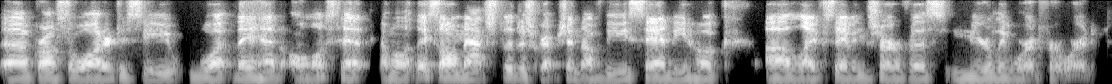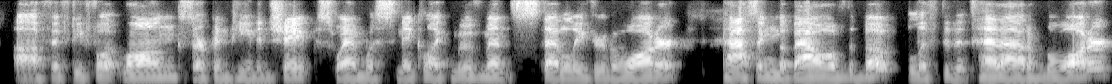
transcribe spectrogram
uh, across the water to see what they had almost hit. And what they saw matched the description of the Sandy Hook uh, life saving service nearly word for word. Uh, 50 foot long, serpentine in shape, swam with snake like movements steadily through the water. Passing the bow of the boat, lifted its head out of the water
